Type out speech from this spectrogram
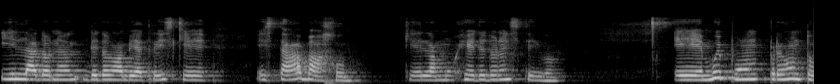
y la dona, de dona Beatriz que está abajo, que es la mujer de don Esteban. Eh, muy pronto,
